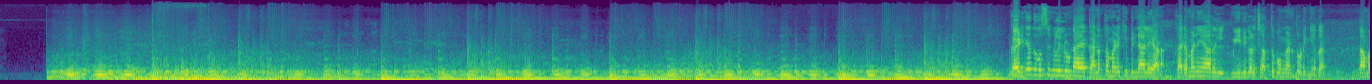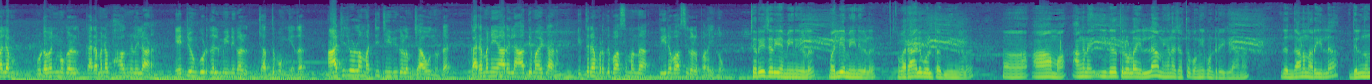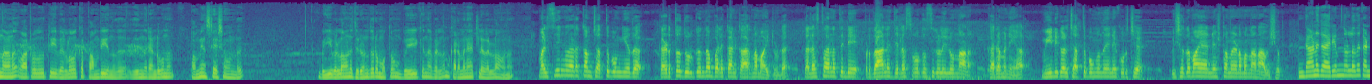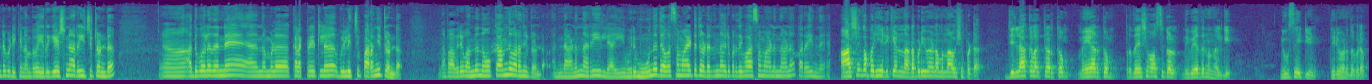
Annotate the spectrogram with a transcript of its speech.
കഴിഞ്ഞ ദിവസങ്ങളിലുണ്ടായ കനത്ത മഴയ്ക്ക് പിന്നാലെയാണ് കരമനയാറിൽ മീനുകൾ ചത്തുപൊങ്ങാൻ തുടങ്ങിയത്. തമലം മുടവൻമുകൾ കരമന ഭാഗങ്ങളിലാണ് ഏറ്റവും കൂടുതൽ മീനുകൾ ചത്തുപൊങ്ങിയത്. ആറ്റിലുള്ള മറ്റ് ജീവികളും ചാവുന്നുണ്ട്. കരമനയാറിൽ ആദ്യമായിട്ടാണ് ഇത്തരം പ്രതിഭാസമെന്ന് തീരവാസികൾ പറയുന്നു. ചെറിയ ചെറിയ മീനുകൾ വലിയ മീനുകൾ വരാൽ പോലത്തെ മീനുകൾ ആമ അങ്ങനെ ഈ വിധത്തിലുള്ള എല്ലാം ഇങ്ങനെ ചത്ത് പൊങ്ങിക്കൊണ്ടിരിക്കുകയാണ് ഇതെന്താണെന്നറിയില്ല. ഇതിൽ നിന്നാണ് വാട്ടർ അതോറിറ്റി വെള്ളമൊക്കെ പമ്പ് ചെയ്യുന്നത്. ഇതിൽ നിന്ന് രണ്ട് മൂന്ന് പമ്പിങ് സ്റ്റേഷനുണ്ട്. അപ്പോൾ ഈ വെള്ളമാണ് തിരുവനന്തപുരം മൊത്തം ഉപയോഗിക്കുന്ന വെള്ളം കരമനാറ്റിലെ വെള്ളമാണ്. മത്സ്യങ്ങളടക്കം ചത്തുപൊങ്ങിയത് കടുത്ത ദുർഗന്ധം പരക്കാൻ കാരണമായിട്ടുണ്ട്. തലസ്ഥാനത്തിന്റെ പ്രധാന ജലസ്രോതസ്സുകളിലൊന്നാണ് കരമനയാർ. മീനുകൾ ചത്തുപൊങ്ങുന്നതിനെക്കുറിച്ച് വിശദമായ അന്വേഷണം വേണമെന്നാണ് ആവശ്യം. എന്താണ് കാര്യം എന്നുള്ളത് കണ്ടുപിടിക്കണം. അപ്പോൾ ഇറിഗേഷൻ അറിയിച്ചിട്ടുണ്ട്. അതുപോലെ തന്നെ നമ്മൾ കളക്ടറേറ്റിൽ വിളിച്ച് പറഞ്ഞിട്ടുണ്ട്. അപ്പോൾ അവർ വന്ന് നോക്കാം എന്ന് പറഞ്ഞിട്ടുണ്ട്. എന്താണെന്ന് അറിയില്ല ഈ ഒരു മൂന്ന് ദിവസമായിട്ട് തുടരുന്ന ഒരു പ്രതിഭാസമാണെന്നാണ് പറയുന്നത് ആശങ്ക പരിഹരിക്കാൻ നടപടി വേണമെന്നാവശ്യപ്പെട്ട് ജില്ലാ കളക്ടർക്കും മേയർക്കും പ്രദേശവാസികൾ നിവേദനം നൽകി. News eighteen Thiruvananthapuram.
